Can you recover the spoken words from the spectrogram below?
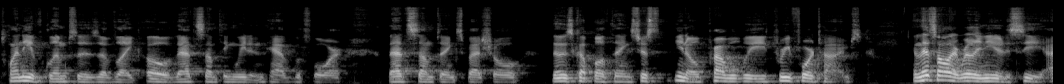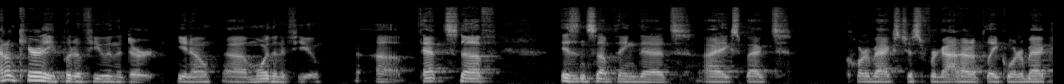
plenty of glimpses of like, oh, that's something we didn't have before. That's something special. Those couple of things, just you know, probably three, four times, and that's all I really needed to see. I don't care that he put a few in the dirt, you know, uh, more than a few. Uh, that stuff isn't something that I expect quarterbacks just forgot how to play quarterback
